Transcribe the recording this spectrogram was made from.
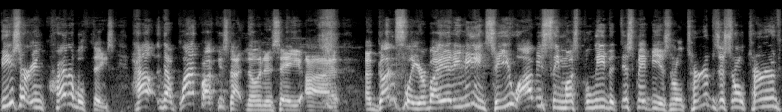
These are incredible things. How now BlackRock is not known as a uh, a gunslinger by any means. So you obviously must believe that this may be as an alternative. Is this an alternative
